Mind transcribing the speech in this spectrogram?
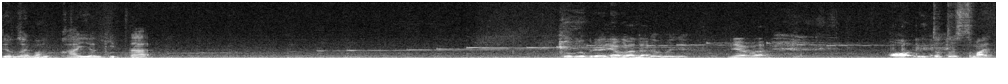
dengan Siapa? muka yang kita gue gak berani apa, nyebut namanya Ya, Pak. Oh itu tuh semacam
